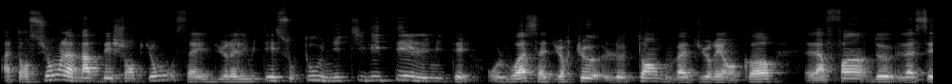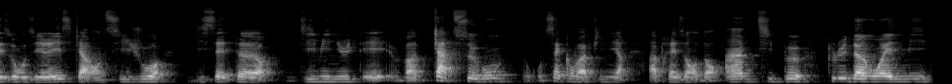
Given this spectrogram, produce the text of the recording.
Attention, la marque des champions, ça a une durée limitée surtout une utilité limitée. On le voit, ça dure que le temps va durer encore la fin de la saison Osiris, 46 jours, 17 heures 10 minutes et 24 secondes. Donc on sait qu'on va finir à présent dans un petit peu plus d'un mois et demi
